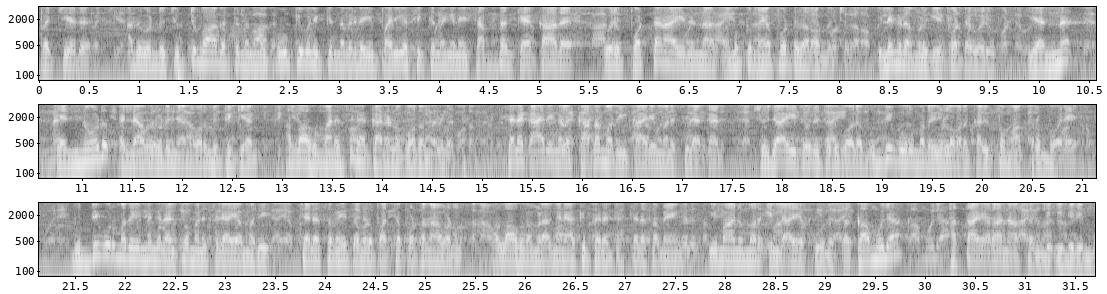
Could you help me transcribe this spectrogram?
പറ്റിയത്. അതുകൊണ്ട് ചുറ്റുഭാഗത്ത് നിന്ന് കൂക്കി വിളിക്കുന്നവരുടെയും പരിഹസിക്കുന്നങ്ങനെ ശബ്ദം കേൾക്കാതെ ഒരു പൊട്ടനായി നിന്നാൽ നമുക്ക് മേപ്പോട്ട് കയറാൻ പറ്റും. ഇല്ലെങ്കിൽ നമ്മൾ കീഴ്പോട്ടേ വരൂ. എന്ന് എന്നോട് എല്ലാവരോടും ഞാൻ ഓർമ്മിപ്പിക്കുകയാണ്. അള്ളാഹു മനസ്സിലാക്കാനുള്ള ബോധം നൽകട്ടെ. ചില കാര്യങ്ങൾ കഥ മതി കാര്യം മനസ്സിലാക്കാൻ. ശുചായി ചോദിച്ചതുപോലെ ബുദ്ധി കൂർമ്മതയുള്ളവർക്ക് അല്പം മാത്രം പോരെ. ബുദ്ധി കൂർമ്മതയുണ്ടെങ്കിൽ അല്പം മനസ്സിലായാൽ മതി. ചില സമയത്ത് നമ്മൾ പച്ച പൊട്ടനാവണം. അള്ളാഹു നമ്മൾ അങ്ങനെ ആക്കി തരട്ടെ. ചില സമയങ്ങളിൽ ഈമാനുമർ ഇല്ലായൂന് തക്കാമുല ഹത്തായറാനാസൻ ബി ഇബിലി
